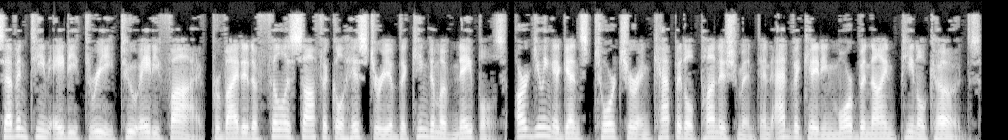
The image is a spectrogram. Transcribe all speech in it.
(1783–85) provided a philosophical history of the Kingdom of Naples, arguing against torture and capital punishment and advocating more benign penal codes.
